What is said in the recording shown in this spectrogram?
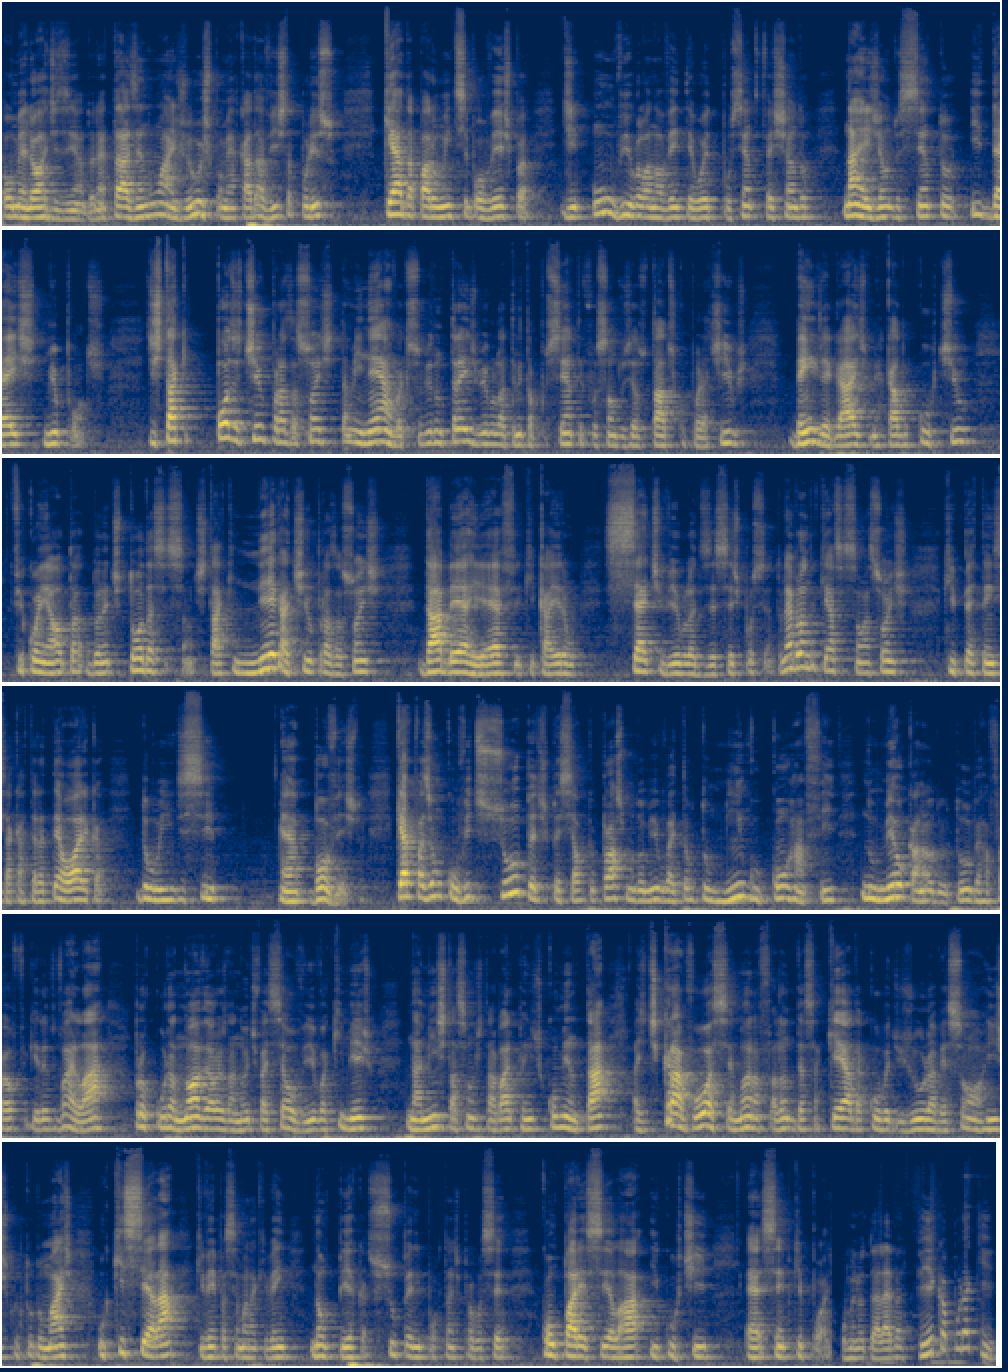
ou melhor dizendo, né, trazendo um ajuste para o mercado à vista, por isso queda para o índice Bovespa de 1,98%, fechando na região dos 110 mil pontos. Destaque positivo para as ações da Minerva, que subiram 3,30% em função dos resultados corporativos, bem legais, o mercado curtiu, ficou em alta durante toda a sessão. Destaque negativo para as ações da BRF, que caíram 7,16%. Lembrando que essas são ações que pertencem à carteira teórica do índice é, Bovespa. Quero fazer um convite super especial, que o próximo domingo vai ter o Domingo com Rafi no meu canal do YouTube, Rafael Figueiredo. Vai lá, procura 9 horas da noite, vai ser ao vivo aqui mesmo, na minha estação de trabalho, para a gente comentar. A gente cravou a semana falando dessa queda, curva de juros, aversão ao risco e tudo mais. O que será que vem para a semana que vem? Não perca, super importante para você comparecer lá e curtir é, sempre que pode. O Minuto Eleven fica por aqui.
